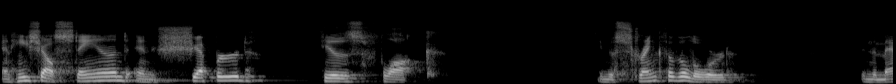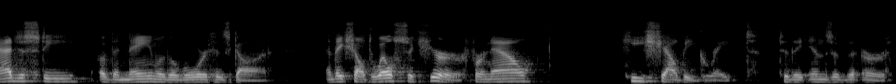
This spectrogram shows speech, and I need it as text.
and he shall stand and shepherd his flock in the strength of the Lord, in the majesty of the name of the Lord his God. And they shall dwell secure, for now he shall be great to the ends of the earth,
